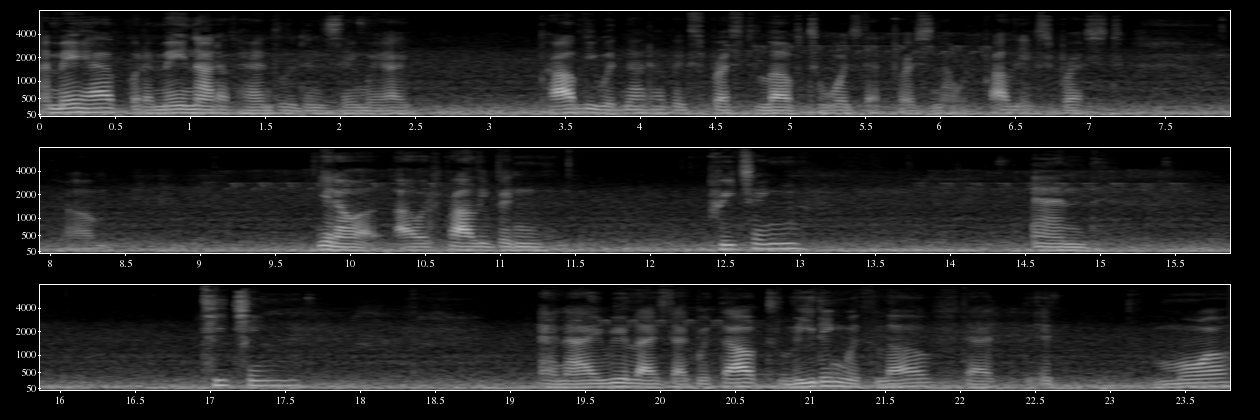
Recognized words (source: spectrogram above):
I may have, but I may not have handled it in the same way I probably would not have expressed love towards that person. I would probably expressed, um, you know, I would probably been preaching and teaching. And I realized that without leading with love that it more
